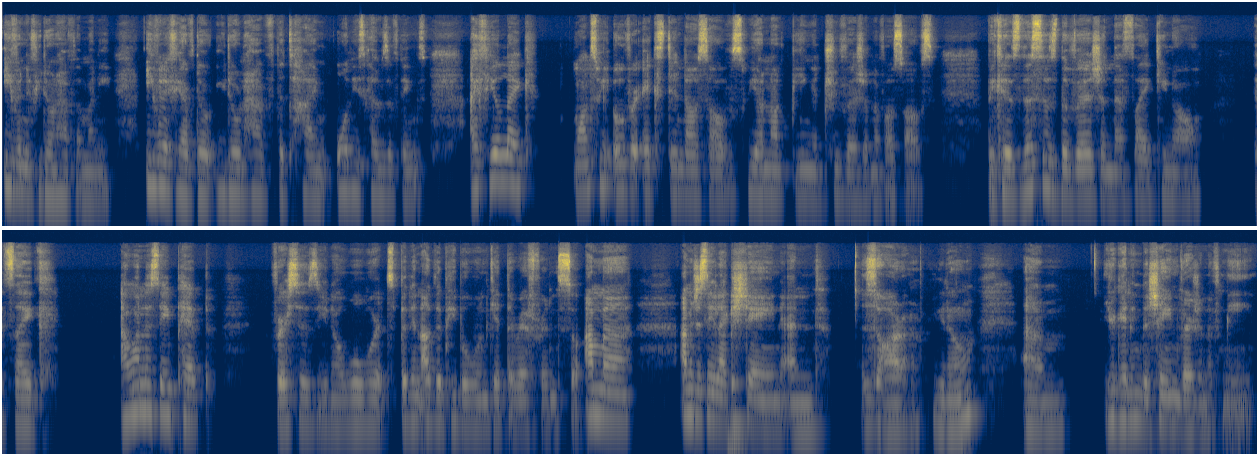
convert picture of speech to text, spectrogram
even if you don't have the money even if you have the you don't have the time all these kinds of things. I feel like once we overextend ourselves we are not being a true version of ourselves. Because this is the version that's like you know it's like i want to say pep versus you know woolworths but then other people won't get the reference. So i'm a i'm just saying like Shein and zara you know? Um you're getting the Shein version of me,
